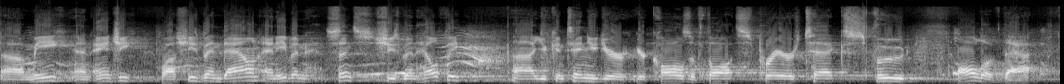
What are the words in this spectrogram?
uh, me and Angie while she's been down, and even since she's been healthy. Uh, you continued your your calls of thoughts, prayers, texts, food, all of that.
